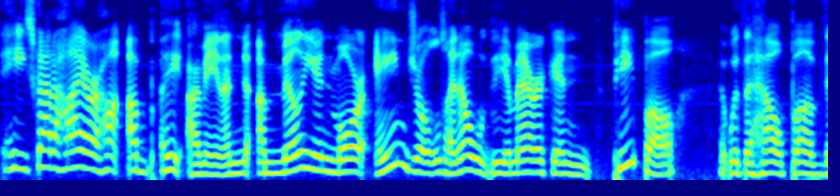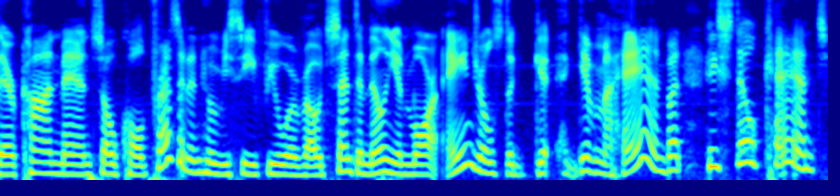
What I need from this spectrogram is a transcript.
he's got to hire I mean a, a million more angels. I know the American people with the help of their con man so-called president who received fewer votes sent a million more angels to get, give him a hand but he still can't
